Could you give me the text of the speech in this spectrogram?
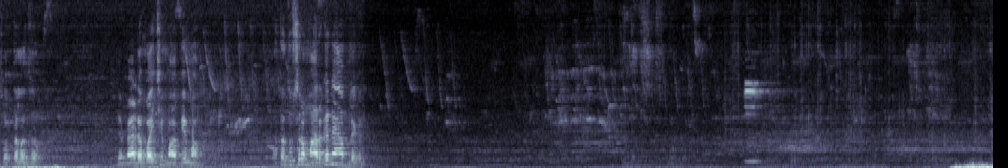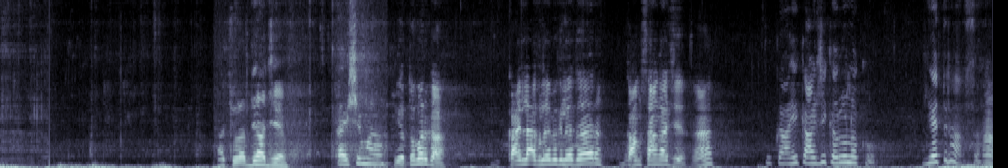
स्वतःला जाऊ त्या मॅडम बाईची माफी माग. आता दुसरा मार्ग नाही आपल्याकडे. आशीर्वाद दे आजी. ऐशी म्हणा येतो बर का? काय लागलं बिगलं तर? काम सांग आजी हा? तू काही काळजी करू नको. येत राहा असं. हा.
